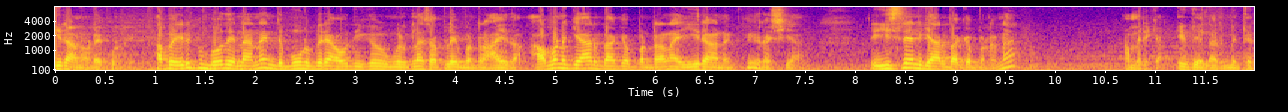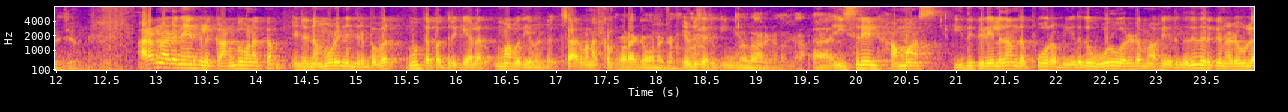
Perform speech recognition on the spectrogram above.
ஈரானோட கொள்கை. அப்போ இருக்கும்போது என்னென்னா இந்த மூணு பேரை அவதிக்கு உங்களுக்குலாம் சப்ளை பண்ணுற ஆயுதம். அவனுக்கு யார் பேக்கப் பண்ணுறான்னா ஈரானுக்கு ரஷ்யா. இஸ்ரேலுக்கு யார் பேக்கப் பண்ணுறான்னா அமெரிக்கா. இது எல்லாருக்குமே தெரிஞ்சது. அறம் நாடு நேயர்களுக்கு அன்பு வணக்கம். இன்று நம்மோடு இணைந்திருப்பவர் மூத்த பத்திரிகையாளர் உமாபதி அவர்கள். சார் வணக்கம். வணக்கம் வணக்கம். எப்படி சார் இருக்கீங்க? நல்லா இருக்கேன் இஸ்ரேல் ஹமாஸ் இதுக்கிடையில தான் அந்த போர் அப்படிங்கிறது ஒரு வருடமாக இருந்தது. இதற்கு நடுவில்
